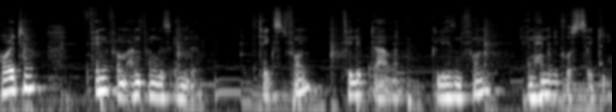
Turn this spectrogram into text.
Heute Finn vom Anfang des Ende. Text von Philipp Dahmen, gelesen von Jan-Henrik Rostzecki.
